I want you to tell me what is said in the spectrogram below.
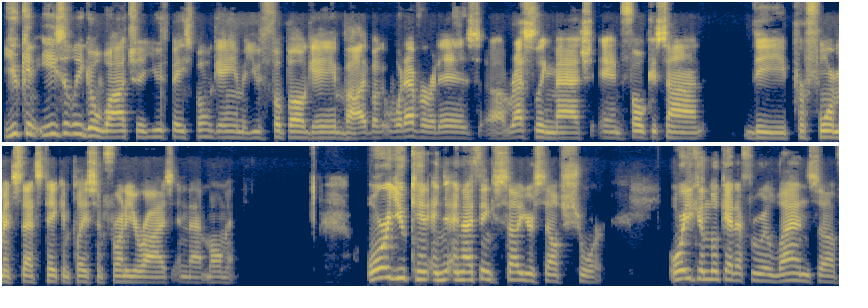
you can easily go watch a youth baseball game, a youth football game, volleyball, whatever it is, a wrestling match, and focus on the performance that's taking place in front of your eyes in that moment. Or you can, and, and I think sell yourself short. Or you can look at it through a lens of,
